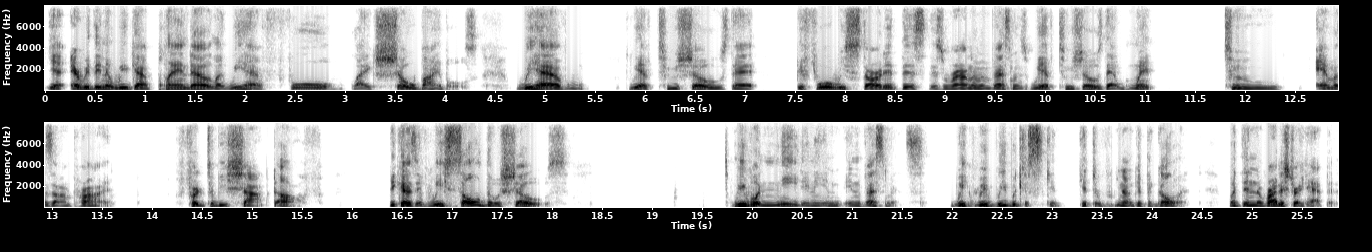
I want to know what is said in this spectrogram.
yeah, everything that we've got planned out, like we have full like show bibles. We have we have two shows that before we started this this round of investments, we have two shows that went to Amazon Prime for to be shopped off. Because if we sold those shows, we wouldn't need any in- investments. We, we we would just get get to you know get the going. But then the writer strike happened.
